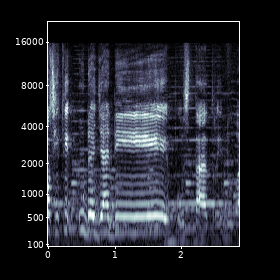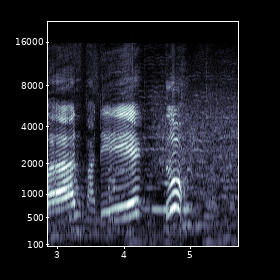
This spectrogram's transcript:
Positif udah jadi. Ustadz Ridwan, Pade. Tuh,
